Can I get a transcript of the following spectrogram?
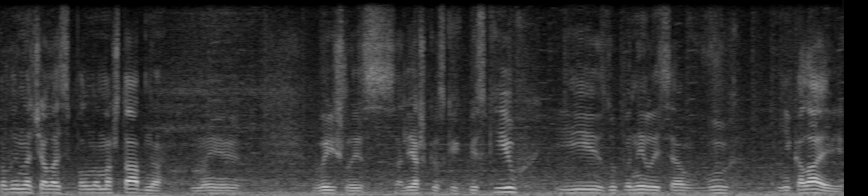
Коли почалась повномасштабна, ми вийшли з Олешківських пісків і зупинилися в Ніколаєві.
